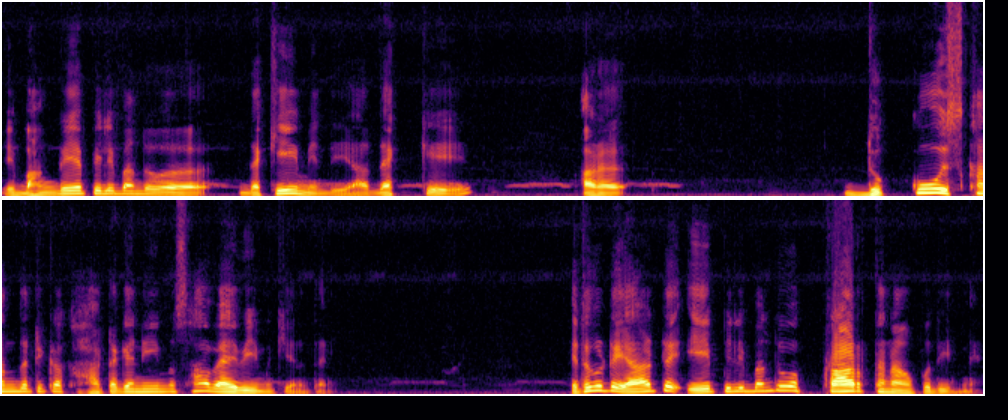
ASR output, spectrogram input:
ඒ භංගය පිළිබඳව දැකීමේදී එයා දැක්කේ අර දුක් වූ ස්කන්ධ ටිකක් හට ගැනීම සහ වැයවීම කියන තැන. එතකොට එයාට ඒ පිළිබඳව ප්‍රාර්ථනා උපදින්නේ.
